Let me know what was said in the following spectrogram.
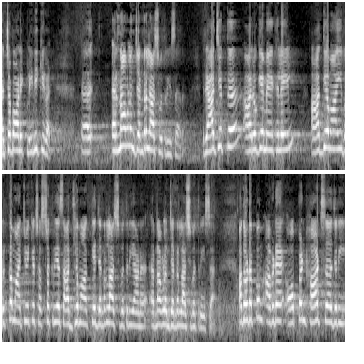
മെറ്റബോളിക് ക്ലിനിക്കുകൾ എറണാകുളം ജനറൽ ആശുപത്രി സാർ. രാജ്യത്ത് ആരോഗ്യ മേഖലയിൽ ആദ്യമായി വൃക്ക മാറ്റിവെക്കൽ ശസ്ത്രക്രിയ സാധ്യമാക്കിയ ജനറൽ ആശുപത്രിയാണ് എറണാകുളം ജനറൽ ആശുപത്രി സർ. അതോടൊപ്പം അവിടെ ഓപ്പൺ ഹാർട്ട് സർജറി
